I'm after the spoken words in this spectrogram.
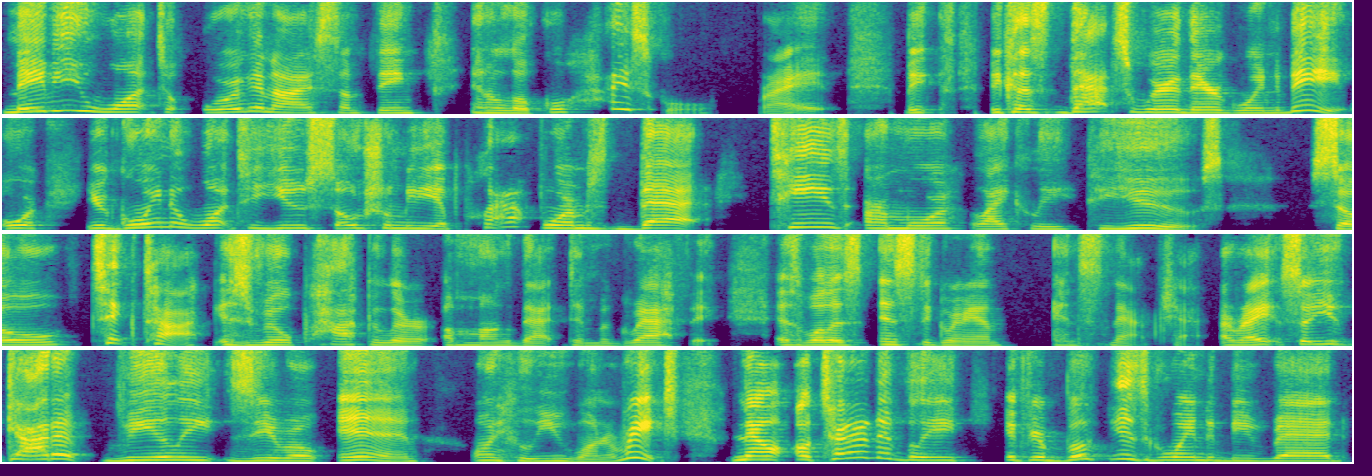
maybe you want to organize something in a local high school, right? Be- because that's where they're going to be. Or you're going to want to use social media platforms that teens are more likely to use. So TikTok is real popular among that demographic, as well as Instagram and Snapchat. All right. So you got to really zero in on who you want to reach. Now, alternatively, if your book is going to be read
